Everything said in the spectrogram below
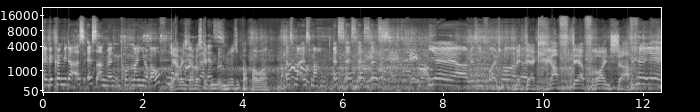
Ey, wir können wieder S anwenden. Kommt mal hier rauf. Ja, aber ich glaube, es gibt S. nur Superpower. Lass mal S machen. S, S, S, S. Yeah, wir sind voll toll. Mit der Kraft der Freundschaft. Yeah.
